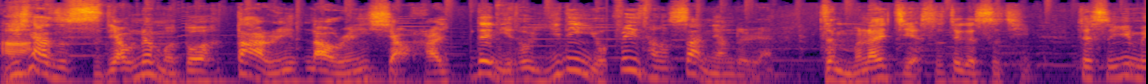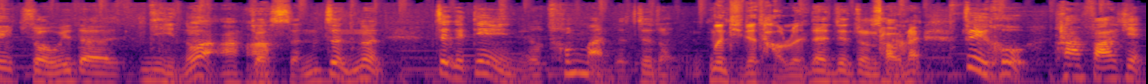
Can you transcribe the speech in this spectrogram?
啊一下子死掉那么多大人、老人、小孩，那里头一定有非常善良的人，怎么来解释这个事情？这是一门所谓的理论啊，叫神证论。这个电影里头充满着这种问题的讨论。的这种讨论，最后他发现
